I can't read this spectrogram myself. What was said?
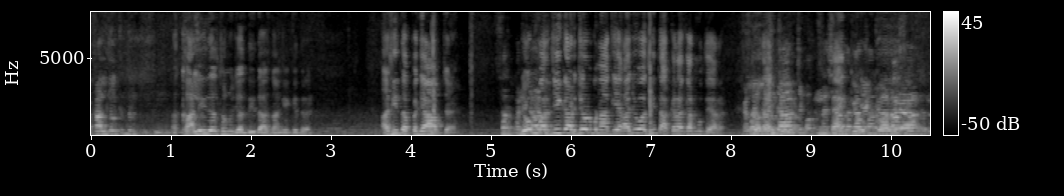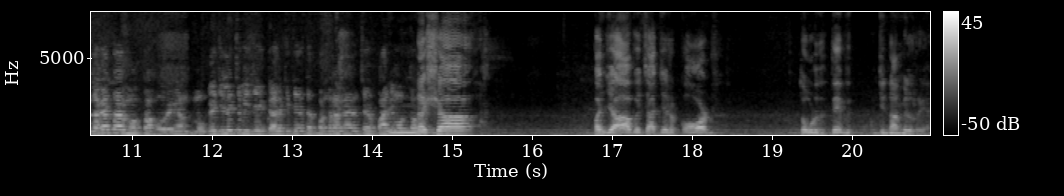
ਅਕਾਲੀ ਦਲ ਕਿੱਧਰ? ਅਕਾਲੀ ਦਲ ਤੁਹਾਨੂੰ ਜਲਦੀ ਦੱਸ ਦਾਂਗੇ ਕਿਧਰ ਹੈ। ਅਸੀਂ ਤਾਂ ਪੰਜਾਬ 'ਚ ਹੈ। ਸਰ ਜੋ ਮਰਜ਼ੀ ਗੱਠਜੋੜ ਬਣਾ ਕੇ ਆ ਜਾਓ ਅਸੀਂ ਟੱਕਰਾ ਕਰਨ ਨੂੰ ਤਿਆਰ ਹਾਂ। ਪੰਜਾਬ ਚ ਨਸ਼ਾ. ਲਗਾਤਾਰ ਵੱਧ ਰਿਹਾ ਲਗਾਤਾਰ ਮੌਤਾਂ ਹੋ ਰਹੀਆਂ। ਮੋਗੇ ਜ਼ਿਲ੍ਹੇ ਚ ਵੀ ਜੇ ਗੱਲ ਕੀਤੀ ਤਾਂ 15 ਦਿਨਾਂ ਚ 5 ਮੌਤਾਂ ਨਸ਼ਾ ਪੰਜਾਬ ਵਿੱਚ ਅੱਜ ਰਿਕਾਰਡ ਤੋੜ ਦਿੱਤੇ ਜਿੰਨਾ ਮਿਲ ਰਿਹਾ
